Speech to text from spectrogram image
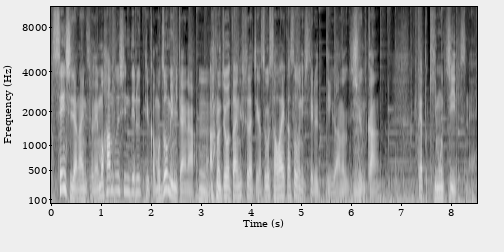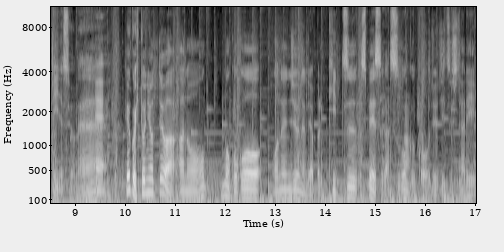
戦士じゃないんですよね。もう半分死んでるっていうかもうゾンビみたいな、うん。あの状態の人たちがすごい爽やかそうにしてるっていうあの瞬間、やっぱ気持ちいいですね。いいですよね、え結構人によってはあのほもうここ5年10年でやっぱりキッズスペースがすごくこう充実したり、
